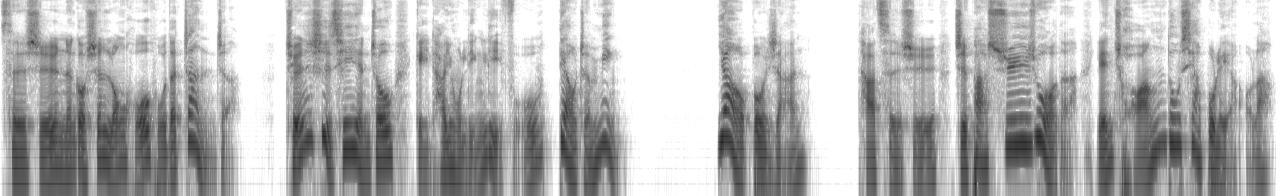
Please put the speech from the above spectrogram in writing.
此时能够生龙活虎的站着，全是齐彦州给他用灵力符吊着命，要不然他此时只怕虚弱的连床都下不了了。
